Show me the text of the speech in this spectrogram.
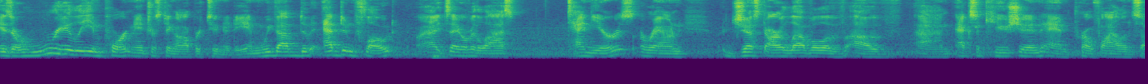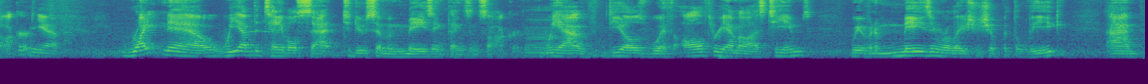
is a really important, interesting opportunity, and we've ebbed, ebbed and flowed. I'd say over the last ten years around just our level of, of um, execution and profile in soccer. Yeah. Right now, we have the table set to do some amazing things in soccer. We have deals with all three MLS teams. We have an amazing relationship with the league. Um,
